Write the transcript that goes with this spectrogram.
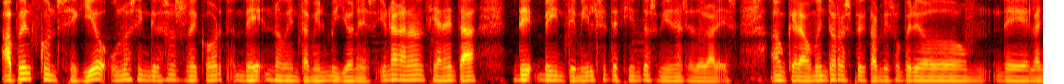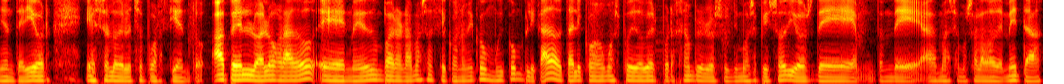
Apple consiguió unos ingresos récord de 90.000 millones y una ganancia neta de 20.700 millones de dólares. Aunque el aumento respecto al mismo periodo del año anterior es solo del 8%. Apple lo ha logrado en medio de un panorama socioeconómico muy complicado, tal y como hemos podido ver, por ejemplo, en los últimos episodios de donde además hemos hablado de Meta,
